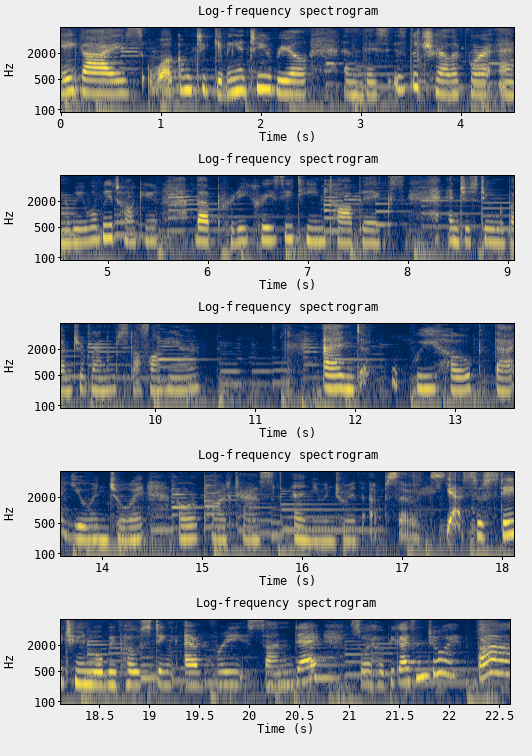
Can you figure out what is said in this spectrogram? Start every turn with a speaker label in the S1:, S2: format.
S1: Hey guys, welcome to Giving It to You Real, and this is the trailer for it. And we will be talking about pretty crazy teen topics and just doing a bunch of random stuff on here.
S2: And we hope that you enjoy our podcast and you enjoy the episodes.
S1: Yes, so stay tuned. We'll be posting every Sunday. So I hope you guys enjoy. Bye.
